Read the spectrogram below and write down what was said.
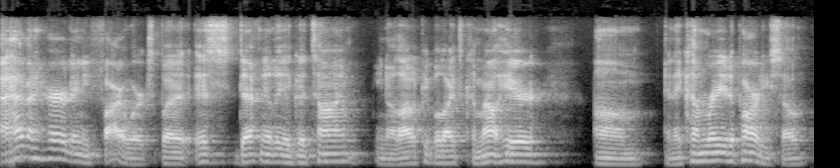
I haven't heard any fireworks, but it's definitely a good time. You know, a lot of people like to come out here, um, and they come ready to party. So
